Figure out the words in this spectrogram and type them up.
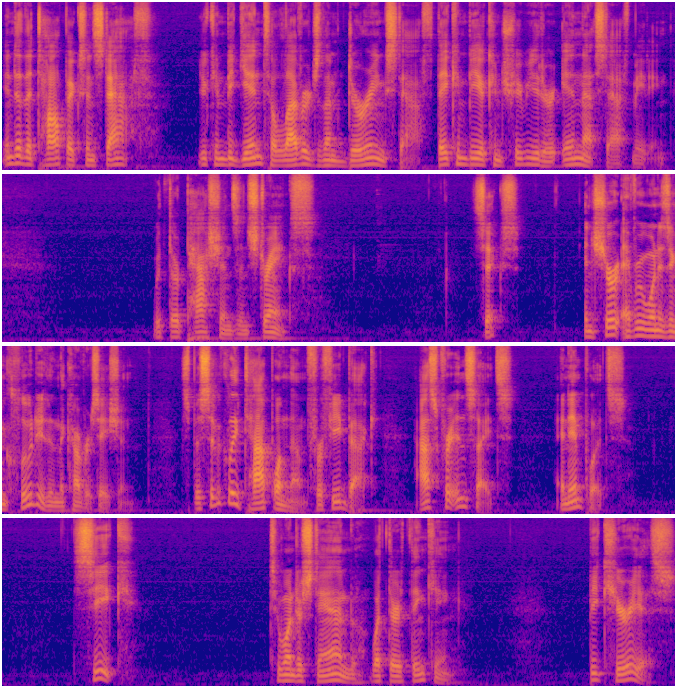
into the topics and staff. You can begin to leverage them during staff. They can be a contributor in that staff meeting with their passions and strengths. Six, ensure everyone is included in the conversation. Specifically, tap on them for feedback, ask for insights and inputs. Seek to understand what they're thinking. Be curious.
